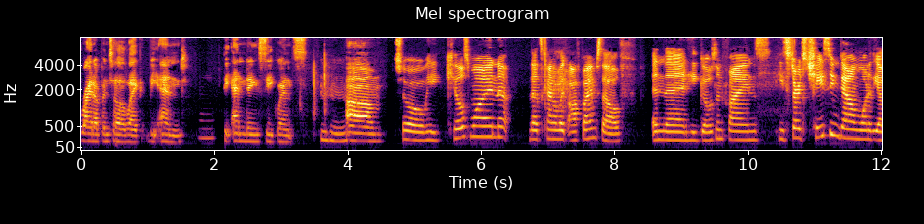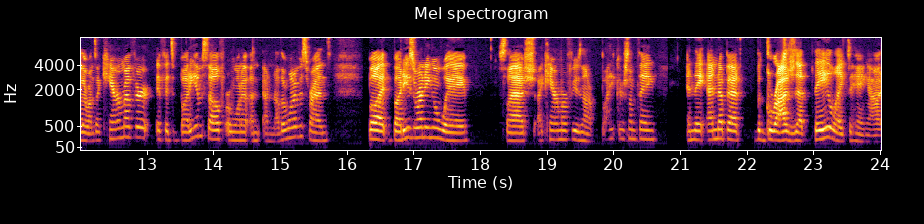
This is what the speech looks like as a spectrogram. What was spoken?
right up until like the end, the ending sequence. hmm Um, So he kills one that's kind of like off by himself. And then he goes and finds. He starts chasing down one of the other ones. I can't remember if it's Buddy himself or one of an, another one of his friends. But Buddy's running away. Slash, I can't remember if he was on a bike or something. And they end up at the garage that they like to hang out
